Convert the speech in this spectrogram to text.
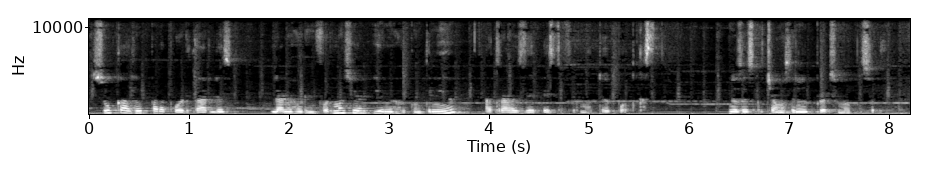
su caso para poder darles la mejor información y el mejor contenido a través de este formato de podcast. Nos escuchamos en el próximo episodio.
